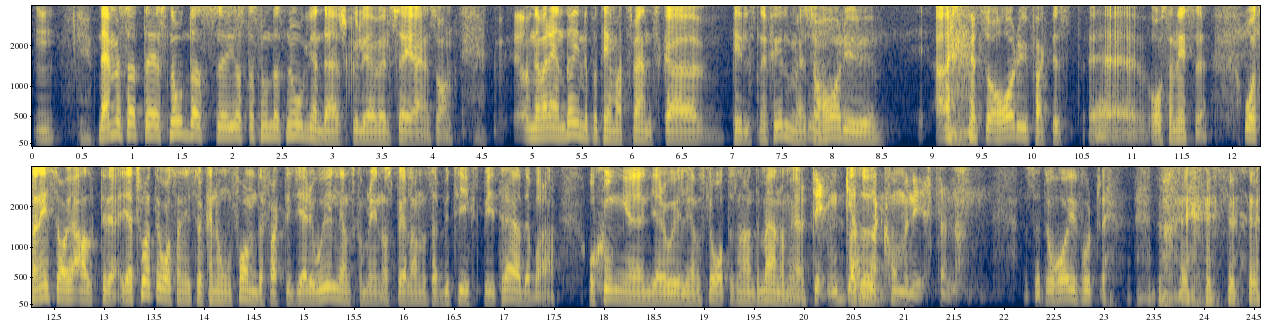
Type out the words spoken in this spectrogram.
Ja. Nej men så att eh, Snoddas, eh, Gösta Snoddas Norgren där skulle jag väl säga en sån. När man ändå är inne på temat svenska pilsnerfilmer så har du ju så har du ju faktiskt eh, Åsa-Nisse. Åsa-Nisse har ju alltid det. Jag tror att det är Åsa-Nisse och kanonform där faktiskt Jerry Williams kommer in och spelar någon så här butiksbiträde bara. Och sjunger en Jerry Williams-låt och sen har han inte med någon mer. Den gamla Alltså, kommunisten. så du har ju fort... Du, du,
